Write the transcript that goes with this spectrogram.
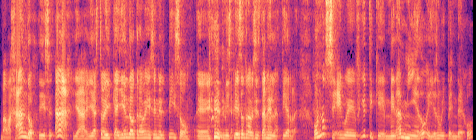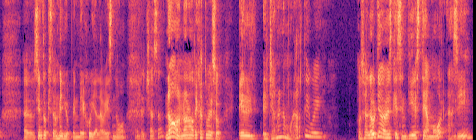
Va bajando y dices, ah, ya, ya estoy cayendo otra vez en el piso. Eh, mis pies otra vez están en la tierra. O no sé, güey, fíjate que me da miedo y es muy pendejo. Eh, siento que está medio pendejo y a la vez no. ¿El rechazo? No, no, no, deja tú eso. El, el ya no enamorarte, güey. O sea, la última vez que sentí este amor así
